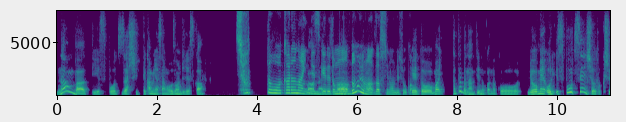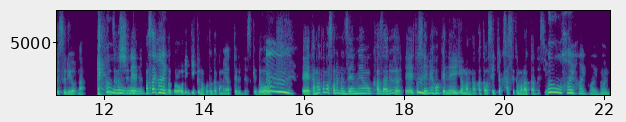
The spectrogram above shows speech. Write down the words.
ナンバーっていうスポーツ雑誌って神谷さんご存知ですか？ちょっとわからないんですけれども、どのような雑誌なんでしょうか？えっ、ー、と、まあ、例えばなんていうのかな、こう、両面スポーツ選手を特集するような、雑誌で、まあ、最近だとこれオリンピックのこととかもやってるんですけど、はい、えー、たまたまそれの前面を飾る、えーと、生命保険の営業マンの方を接客させてもらったんですよ。はいはいはいはい。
